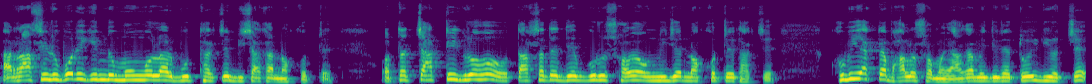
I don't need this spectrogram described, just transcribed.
আর রাশির উপরই কিন্তু মঙ্গল আর বুধ থাকছে বিশাখা নক্ষত্রে। অর্থাৎ চারটি গ্রহ তার সাথে দেবগুরু স্বয়ং নিজের নক্ষত্রে থাকছে। খুবই একটা ভালো সময়। আগামী দিনে তৈরি হচ্ছে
